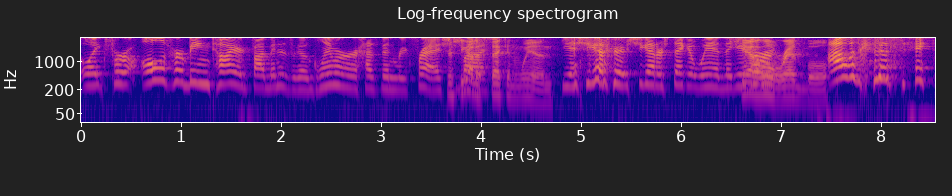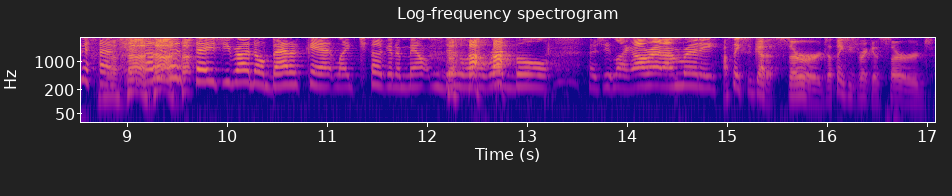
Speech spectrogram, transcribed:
Like, for all of her being tired five minutes ago, Glimmer has been refreshed. She got a second win. Yeah, she got her. She got her second win. They She gave her a little Red Bull. I was gonna say that. I was gonna say she riding on Battle Cat like chugging a Mountain Dew and a Red Bull, and she's like, "All right, I'm ready." I think she's got a surge. I think she's drinking surge.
